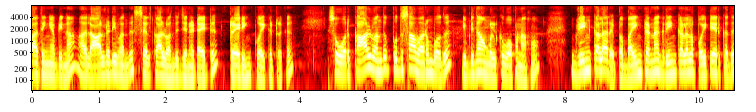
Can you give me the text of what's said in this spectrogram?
பார்த்தீங்க அப்படின்னா அதில் ஆல்ரெடி வந்து செல் கால் வந்து ஜென்ரேட் ஆகிட்டு ட்ரேடிங் போய்கிட்டு இருக்கு. ஸோ ஒரு கால் வந்து புதுசாக வரும்போது இப்படி தான் உங்களுக்கு ஓப்பன் ஆகும். க்ரீன் கலர் இப்போ பையிங் டென்னாக க்ரீன் கலரில் போயிட்டே இருக்குது.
